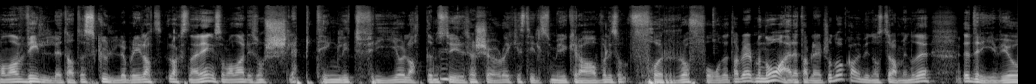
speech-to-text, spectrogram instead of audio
man har villet at det skulle bli laks- laksenæring, så man har liksom sluppet ting litt fri og latt dem styre seg sjøl og ikke stilt så mye krav og liksom for å få det etablert. Men nå er det etablert, så nå kan vi begynne å stramme inn. Og det, det driver jo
